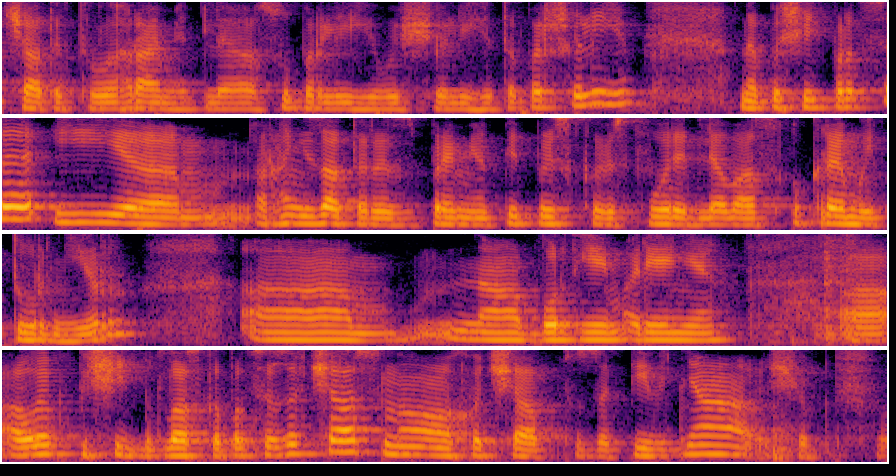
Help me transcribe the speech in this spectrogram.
чати в Телеграмі для Суперліги, Вищої ліги та Першої ліги. Напишіть про це, і е, організатори з преміум підпискою створять для вас окремий турнір на. А, Але пишіть, будь ласка, про це завчасно, хоча б за півдня, щоб е,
